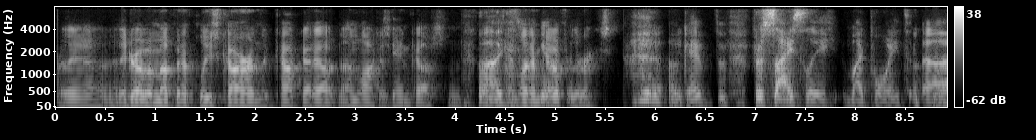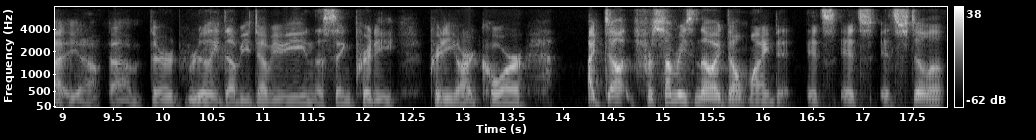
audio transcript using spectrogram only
Where they uh, they drove him up in a police car and the cop got out and unlocked his handcuffs and, and let him go for the race. okay, precisely my point. Uh. You know, um, they're really WWE in this thing pretty pretty hardcore. I don't, for some reason though, I don't mind it. It's it's it's still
